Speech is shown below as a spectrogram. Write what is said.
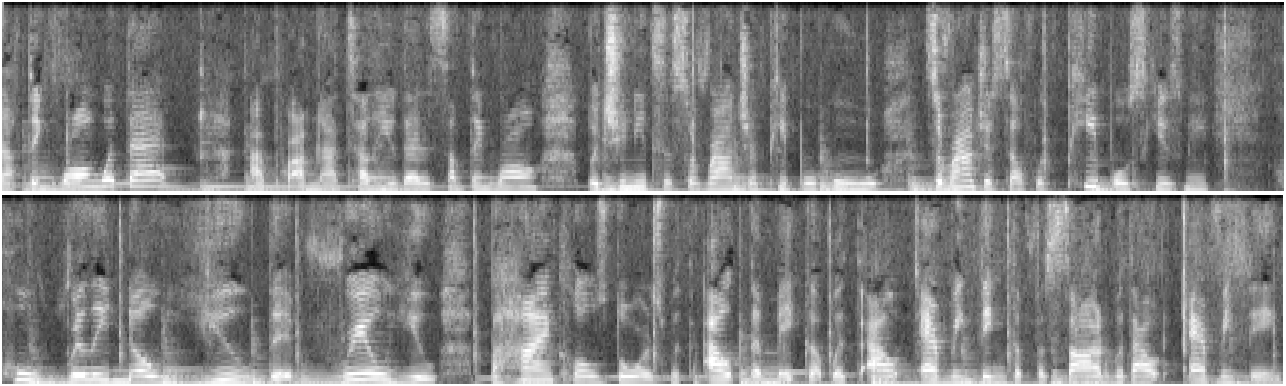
nothing wrong with that. I, am not telling you that it's something wrong, but you need to surround your people who, surround yourself with people, excuse me, who really know you, the real you, behind closed doors, without the makeup, without everything, the facade, without everything.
